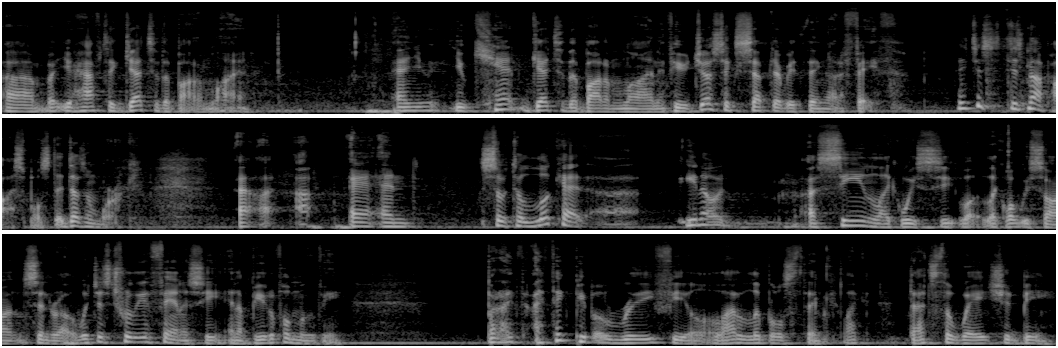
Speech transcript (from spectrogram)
um, but you have to get to the bottom line. And you, you can't get to the bottom line if you just accept everything out of faith. It just it's not possible. It doesn't work. Uh, uh, and so to look at, uh, you know, a scene like we see, like what we saw in Cinderella, which is truly a fantasy and a beautiful movie, but I, I think people really feel, a lot of liberals think, like, that's the way it should be.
